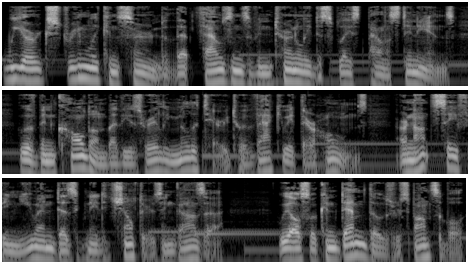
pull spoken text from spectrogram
we are extremely concerned that thousands of internally displaced Palestinians who have been called on by the Israeli military to evacuate their homes are not safe in UN designated shelters in Gaza. We also condemned those responsible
